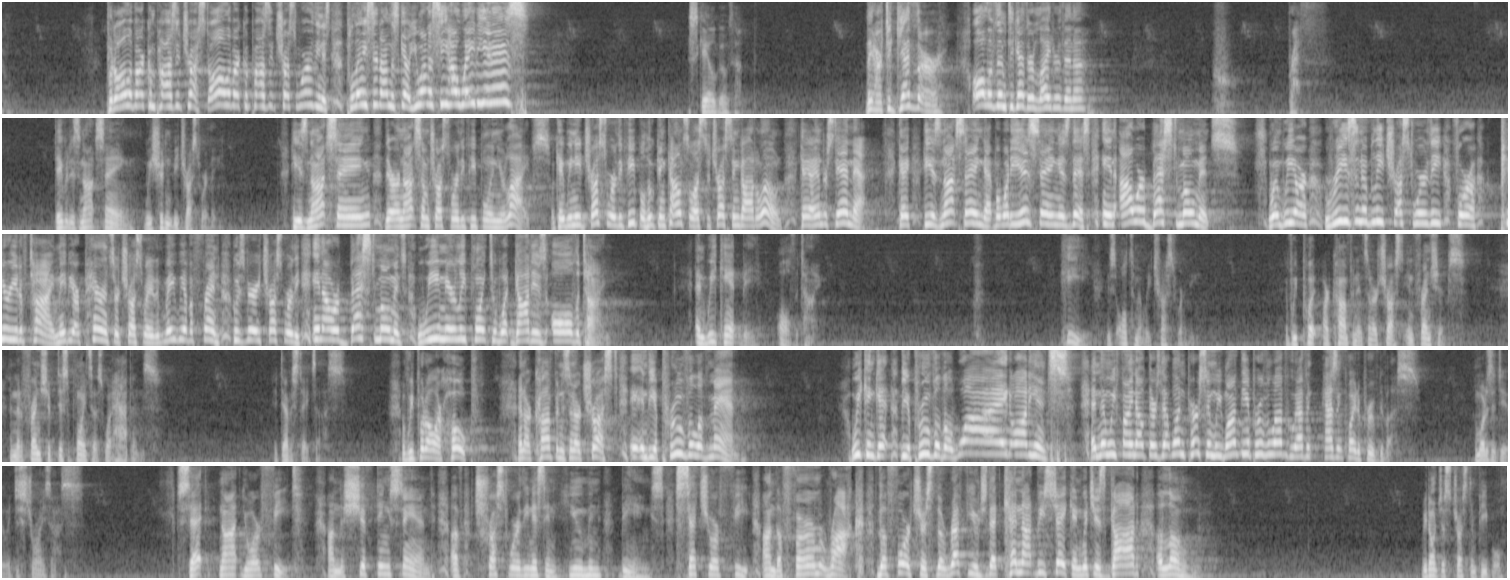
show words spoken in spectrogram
Put all of our composite trust, all of our composite trustworthiness, place it on the scale. You want to see how weighty it is? The scale goes up. They are together, all of them together, lighter than a breath. David is not saying we shouldn't be trustworthy. He is not saying there are not some trustworthy people in your lives. Okay, we need trustworthy people who can counsel us to trust in God alone. Okay, I understand that. Okay, he is not saying that, but what he is saying is this in our best moments, when we are reasonably trustworthy for a period of time, maybe our parents are trustworthy, maybe we have a friend who's very trustworthy. In our best moments, we merely point to what God is all the time. And we can't be all the time. He is ultimately trustworthy. If we put our confidence and our trust in friendships, and then a friendship disappoints us, what happens? It devastates us. If we put all our hope and our confidence and our trust in the approval of man, we can get the approval of a wide audience and then we find out there's that one person we want the approval of who hasn't quite approved of us. And what does it do? It destroys us. Set not your feet on the shifting sand of trustworthiness in human beings. Set your feet on the firm rock, the fortress, the refuge that cannot be shaken, which is God alone. We don't just trust in people.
